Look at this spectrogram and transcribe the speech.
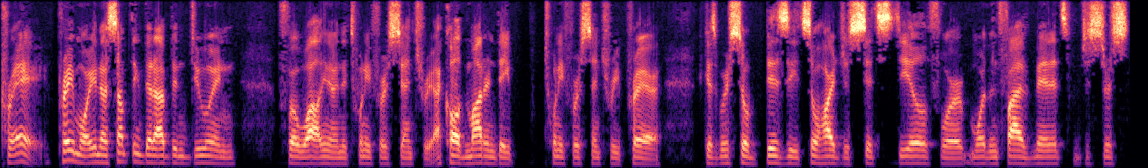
Pray, pray more. You know, something that I've been doing for a while. You know, in the 21st century, I called modern day 21st century prayer because we're so busy. It's so hard to sit still for more than five minutes. Just there's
